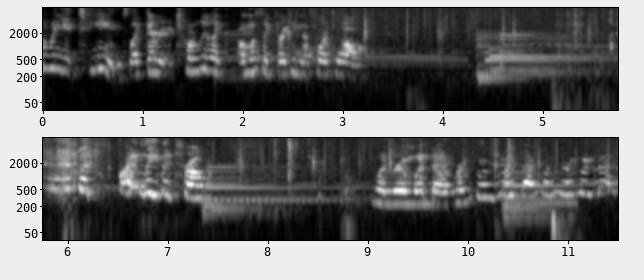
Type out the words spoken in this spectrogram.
Calling it teams. Like they're totally like almost like breaking the fourth wall. That's finally the trope. One room, one bed. One room, one bed. One room, one bed.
